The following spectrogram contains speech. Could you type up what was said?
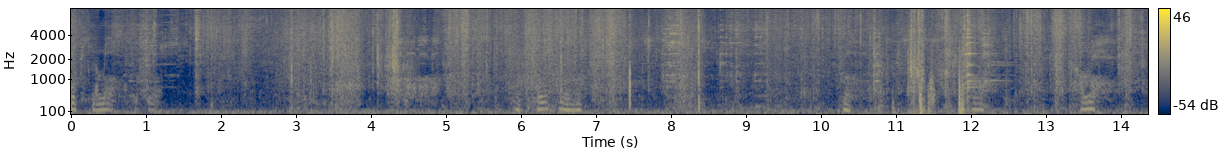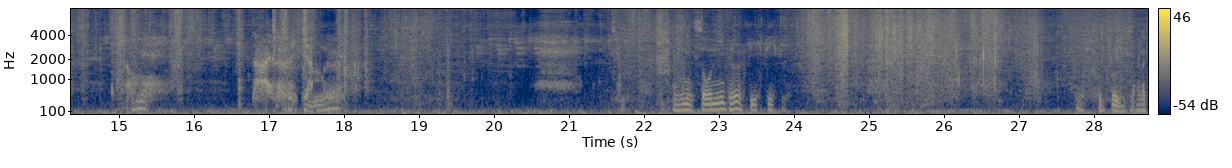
ผู้ผีละเมฆผู้ผีนี่นี่นี่นี่เอาแม่เอาแม่ได้เลยแจ่มเลยนี่โซนนี้เถอพี่พี่พี่คุณปุ๋ยกำลัง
